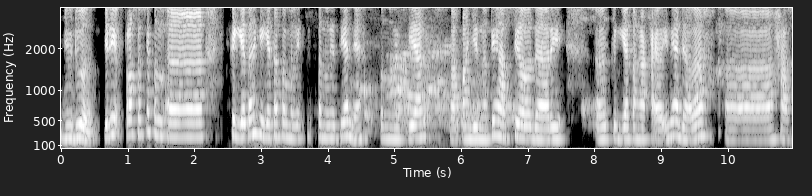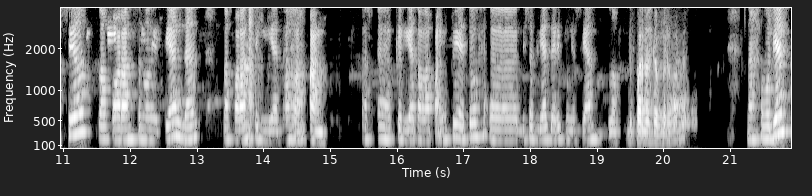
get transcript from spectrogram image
judul, jadi prosesnya pen, uh, kegiatan-kegiatan penelitian ya, penelitian lapang. Jadi nanti hasil dari uh, kegiatan KKL ini adalah uh, hasil laporan penelitian dan laporan kegiatan lapang. Uh, kegiatan lapang itu yaitu uh, bisa dilihat dari pengisian blog. Depan ada berapa? Nah, kemudian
